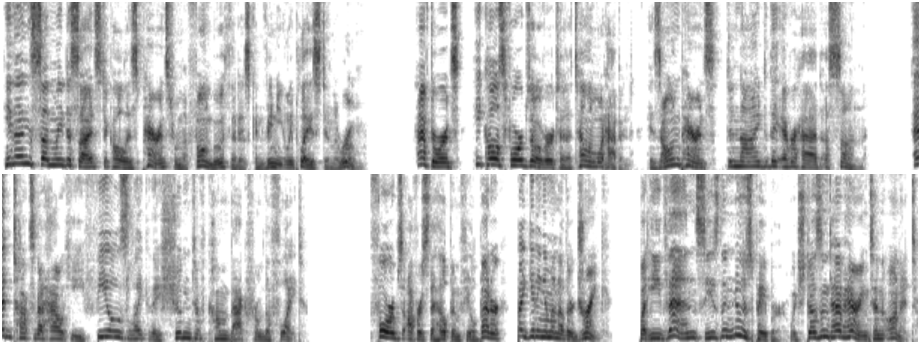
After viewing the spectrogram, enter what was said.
He then suddenly decides to call his parents from the phone booth that is conveniently placed in the room. Afterwards, he calls Forbes over to tell him what happened. His own parents denied they ever had a son. Ed talks about how he feels like they shouldn't have come back from the flight. Forbes offers to help him feel better by getting him another drink, but he then sees the newspaper, which doesn't have Harrington on it.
